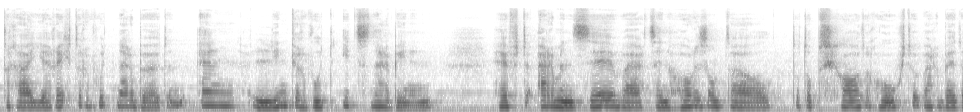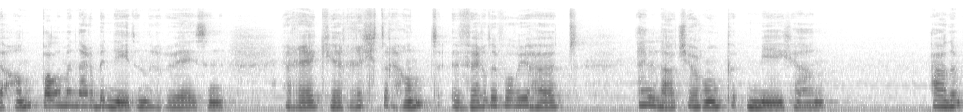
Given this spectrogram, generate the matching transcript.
Draai je rechtervoet naar buiten en linkervoet iets naar binnen. Hef de armen zijwaarts en horizontaal tot op schouderhoogte, waarbij de handpalmen naar beneden wijzen. Rijk je rechterhand verder voor je huid en laat je romp meegaan. Adem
